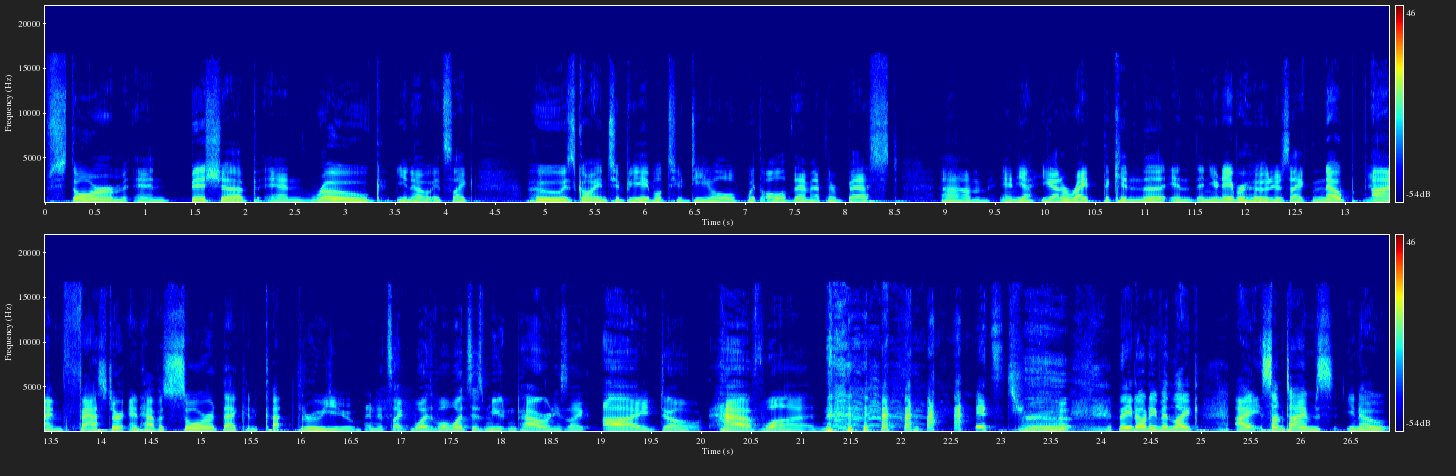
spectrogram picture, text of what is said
storm and bishop and rogue you know it's like who is going to be able to deal with all of them at their best um, and yeah, you got to write the kid in the in, in your neighborhood who's like, nope, Yeah. I'm faster and have a sword that can cut through you. And it's like, what? Well, what's his mutant power? And he's like, I don't have one. it's true. they don't even like. I sometimes, you know,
